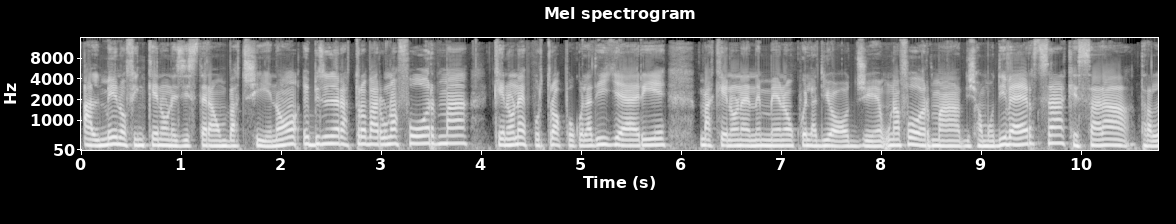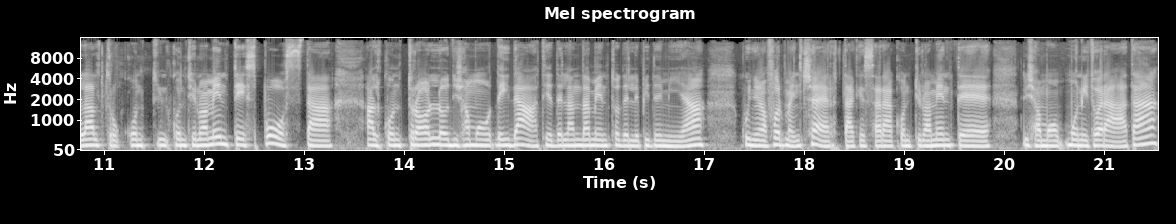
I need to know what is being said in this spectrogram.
almeno finché non esisterà un vaccino e bisognerà trovare una forma che non è purtroppo quella di ieri ma che non è nemmeno quella di oggi. Una forma diciamo diversa che sarà tra l'altro continu- continuamente esposta al controllo diciamo dei dati e dell'andamento dell'epidemia. Quindi una forma incerta che sarà continuamente diciamo monitorata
